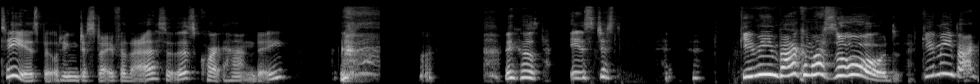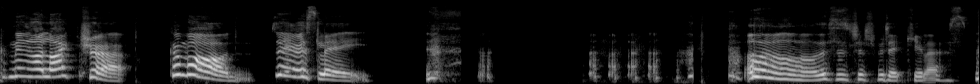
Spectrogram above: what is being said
T is building just over there, so that's quite handy. because it's just give me back my sword. Give me back my Elytra. Come on, seriously. oh, this is just ridiculous.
